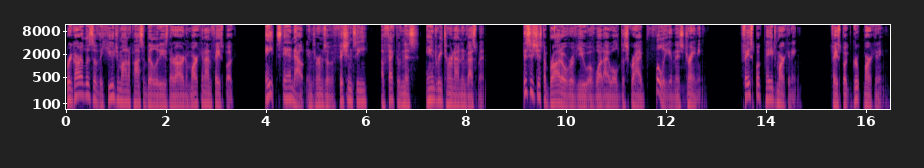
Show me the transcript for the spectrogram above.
regardless of the huge amount of possibilities there are to market on Facebook, eight stand out in terms of efficiency, effectiveness, and return on investment. This is just a broad overview of what I will describe fully in this training. Facebook page marketing, Facebook group marketing,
